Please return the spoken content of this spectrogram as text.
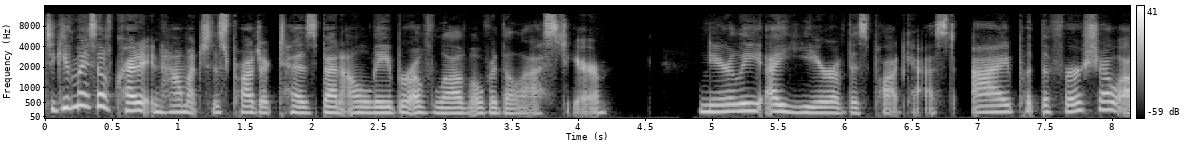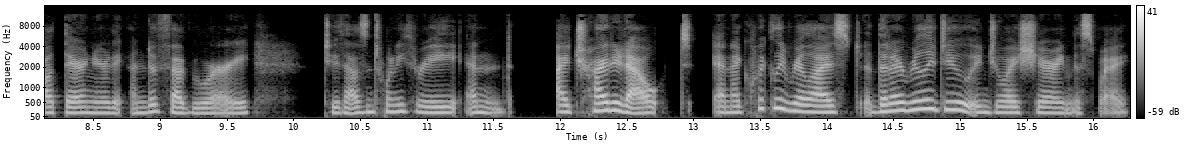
to give myself credit in how much this project has been a labor of love over the last year nearly a year of this podcast. I put the first show out there near the end of February 2023, and I tried it out and I quickly realized that I really do enjoy sharing this way.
